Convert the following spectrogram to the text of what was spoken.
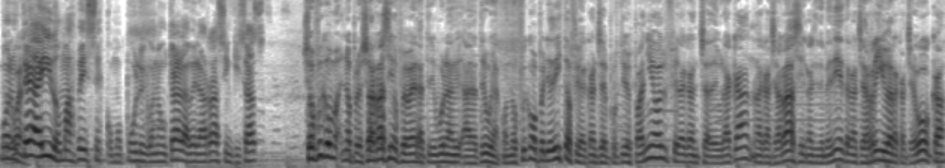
bueno, Pero usted ha ido más veces como público neutral a ver a Racing quizás. Yo fui como. No, pero yo a Racing no fui a ver a la tribuna. A la tribuna. Cuando fui como periodista, fui a la cancha Deportivo Español, fui a la cancha de Huracán, a la cancha de Racing, a la cancha Independiente, a la cancha de River, a la cancha de Boca.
